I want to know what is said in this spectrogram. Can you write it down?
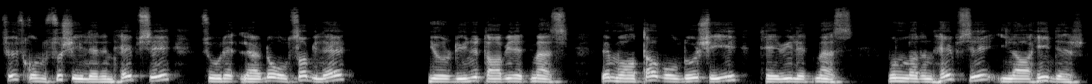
Söz konusu şeylerin hepsi suretlerde olsa bile gördüğünü tabir etmez ve muhatap olduğu şeyi tevil etmez. Bunların hepsi ilahidir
